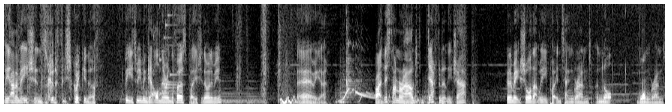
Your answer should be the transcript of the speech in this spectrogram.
the animations are going to finish quick enough for you to even get on there in the first place, you know what I mean? There we go. Right, this time around, definitely chat. Gonna make sure that we put in 10 grand and not 1 grand.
